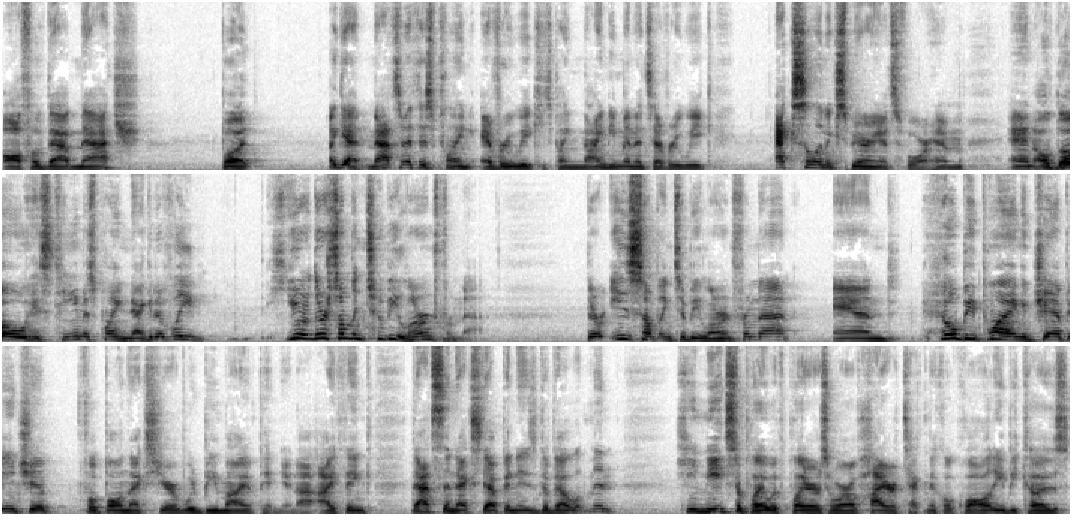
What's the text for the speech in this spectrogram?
off of that match. But again, Matt Smith is playing every week. He's playing 90 minutes every week. Excellent experience for him. And although his team is playing negatively, there's something to be learned from that. There is something to be learned from that. And he'll be playing in championship football next year, would be my opinion. I, I think that's the next step in his development. He needs to play with players who are of higher technical quality because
